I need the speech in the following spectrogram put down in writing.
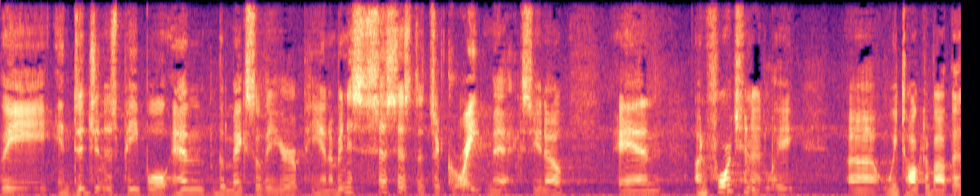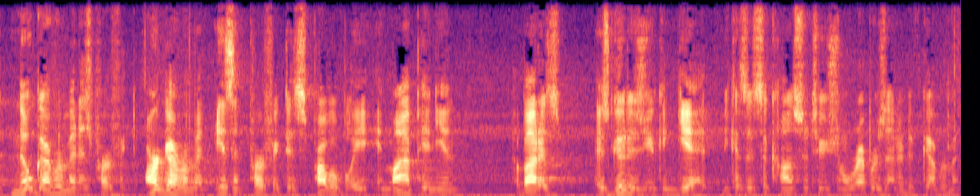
the indigenous people, and the mix of the European. I mean, it's just, just it's a great mix, you know. And unfortunately, uh, we talked about that no government is perfect. Our government isn't perfect. It's probably, in my opinion, about as as good as you can get because it's a constitutional representative government.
